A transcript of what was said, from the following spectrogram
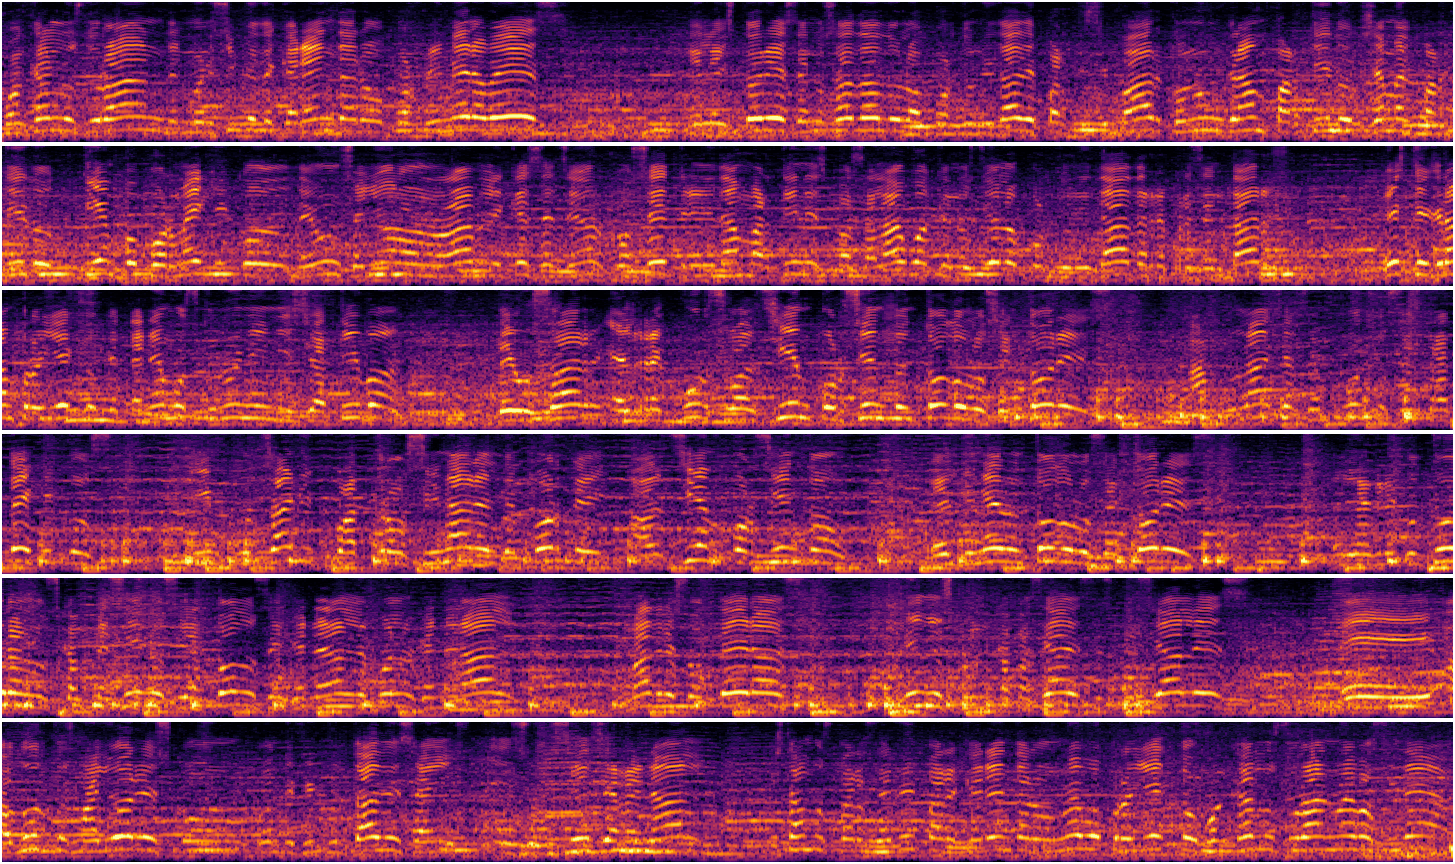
Juan Carlos Durán, del municipio de Queréndaro, por primera vez en la historia se nos ha dado la oportunidad de participar con un gran partido que se llama el Partido Tiempo por México, de un señor honorable que es el señor José Trinidad Martínez Pasalagua, que nos dio la oportunidad de representar este gran proyecto que tenemos con una iniciativa de usar el recurso al 100% en todos los sectores, ambulancias en puntos estratégicos, impulsar y patrocinar el deporte al 100%, el dinero en todos los sectores, en la agricultura, en los campesinos y en todos en general, en el pueblo en general, madres solteras, niños con capacidades especiales, eh, adultos mayores con, con dificultades e insuficiencia renal. Estamos para servir para Querétaro, un nuevo proyecto, Juan Carlos Durán, nuevas ideas.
